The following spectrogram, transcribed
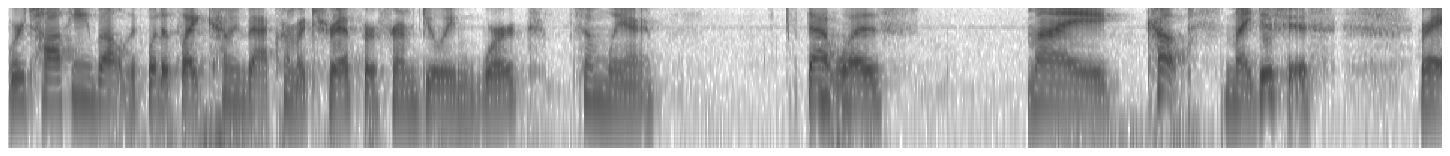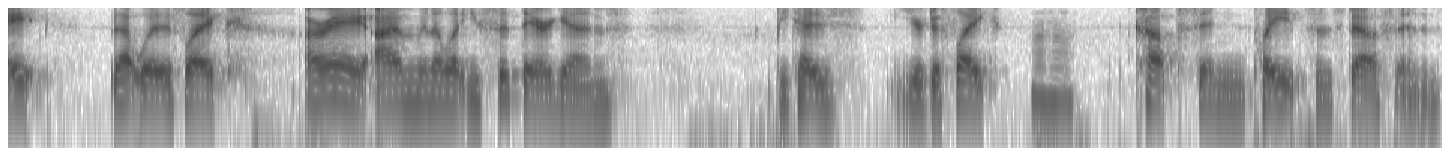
we're talking about like what it's like coming back from a trip or from doing work somewhere. That mm-hmm. was my cups, my dishes, right? That was like, all right, I'm gonna let you sit there again because you're just like mm-hmm. cups and plates and stuff and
